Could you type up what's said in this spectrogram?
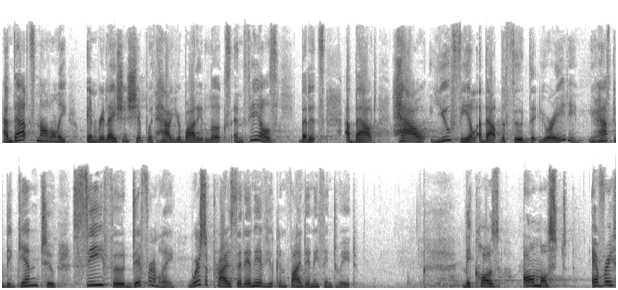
And that's not only in relationship with how your body looks and feels, but it's about how you feel about the food that you're eating. You have to begin to see food differently. We're surprised that any of you can find anything to eat because almost every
